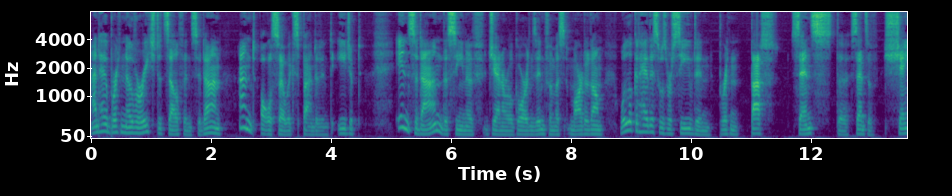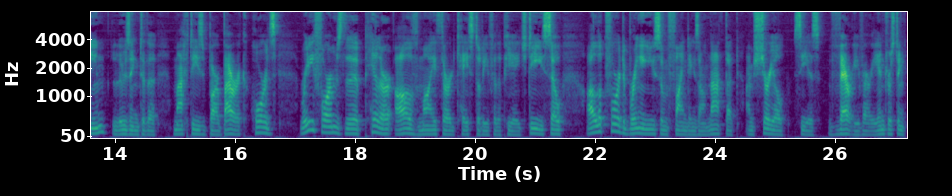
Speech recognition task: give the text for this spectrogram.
and how Britain overreached itself in Sudan and also expanded into Egypt. In Sudan, the scene of General Gordon's infamous martyrdom, we'll look at how this was received in Britain. That sense, the sense of shame, losing to the Mahdi's barbaric hordes, really forms the pillar of my third case study for the PhD. So I'll look forward to bringing you some findings on that that I'm sure you'll see as very, very interesting.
